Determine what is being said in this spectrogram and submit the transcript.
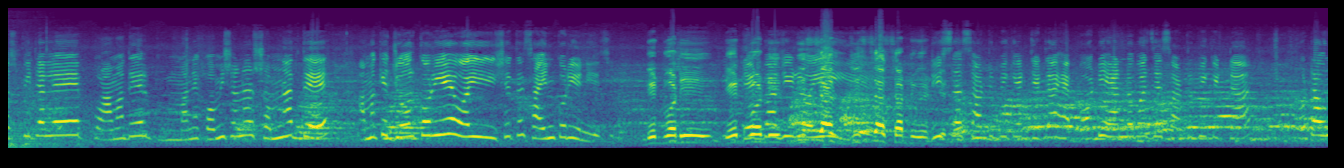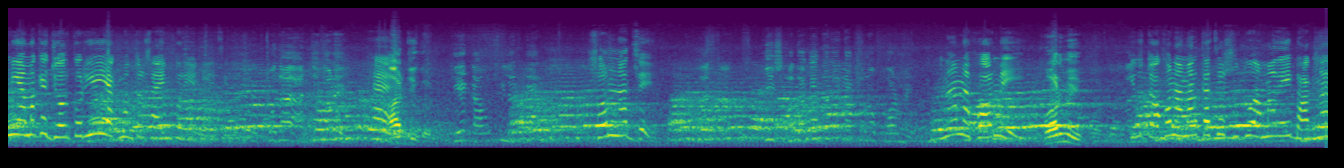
হসপিটালে আমাদের মানে কমিশনার সোমনাথ দে আমাকে জোর করিয়ে ওই সেতে সাইন করিয়ে নিয়েছিল। Dead body dead body discharge discharge certificate discharge certificate যেটা বডি হ্যান্ড ওভার যে সার্টিফিকেটটা ওটা উনি আমাকে জোর করিয়েই একমাত্র সাইন করিয়ে নিয়েছিল। আরজি হ্যাঁ। করে। কে কাউন্সিলর কে? সোমনাথ দে। কি সাদা কাগজে না কোনো ফর্মে না না ফর্মেই ফর্মেই কিন্তু তখন আমার কাছে শুধু আমার এই ভাগনা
